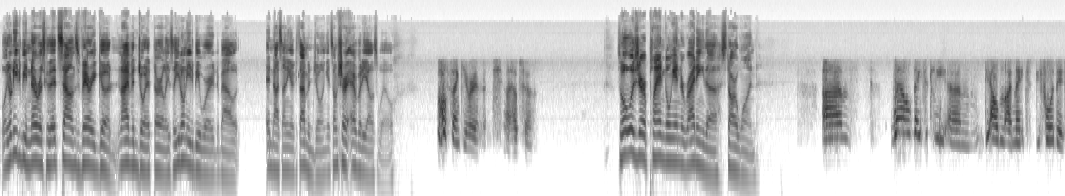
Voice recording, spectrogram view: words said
Well, you don't need to be nervous because it sounds very good, and I've enjoyed it thoroughly. So you don't need to be worried about it not sounding good because I'm enjoying it. So I'm sure everybody else will. Well, thank you very much. I hope so. So, what was your plan going into writing the Star One? Um, well, basically, um, the album I made before this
